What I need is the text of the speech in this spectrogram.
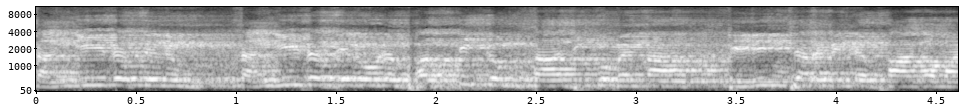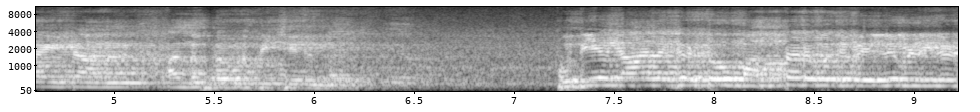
സംഗീതത്തിനും സംഗീതത്തിലൂടെ ഭക്തിക്കും സാധിക്കുമെന്ന തിരിച്ചറിവിന്റെ ഭാഗമായിട്ടാണ് അന്ന് പ്രവർത്തിച്ചിരുന്നത്. പുതിയ കാലഘട്ടവും അത്തരം ഒരു വെല്ലുവിളികൾ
